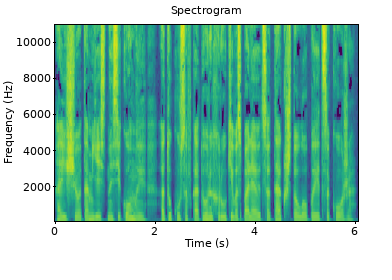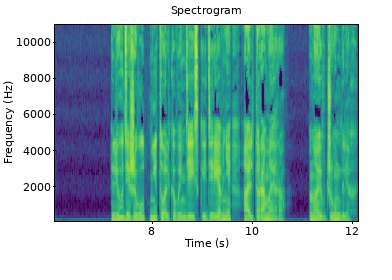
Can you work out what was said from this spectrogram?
А еще там есть насекомые, от укусов которых руки воспаляются так, что лопается кожа. Люди живут не только в индейской деревне Альто-Ромеро, но и в джунглях,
